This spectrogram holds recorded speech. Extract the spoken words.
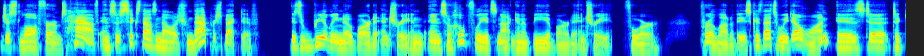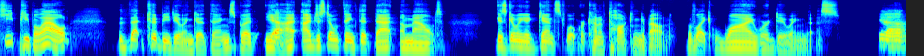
just law firms have. And so $6,000 from that perspective is really no bar to entry. And and so hopefully it's not going to be a bar to entry for for a lot of these because that's what we don't want is to to keep people out that could be doing good things. But yeah, Yeah. I, I just don't think that that amount is going against what we're kind of talking about of like why we're doing this. Yeah.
